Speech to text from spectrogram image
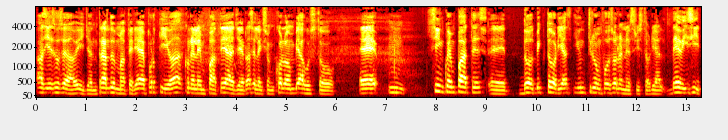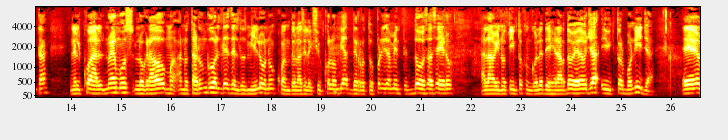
Así es, José David, ya entrando en materia deportiva, con el empate de ayer la selección Colombia ajustó eh, cinco empates, eh, dos victorias y un triunfo solo en nuestro historial de visita, en el cual no hemos logrado anotar un gol desde el 2001, cuando la selección Colombia derrotó precisamente 2 a 0 a la Vinotinto con goles de Gerardo Bedoya y Víctor Bonilla. Eh,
